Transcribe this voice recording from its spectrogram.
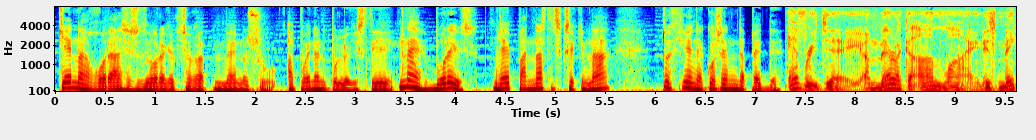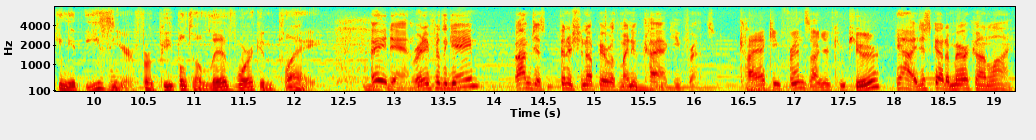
και να αγοράσεις δώρα για τους αγαπημένους σου από έναν υπολογιστή; Ναι, μπορείς. Μια επανάσταση ξεκινά το 1995. Every day, America Online is making it easier for people to live, work and play. Hey Dan, ready for the game? I'm just finishing up here with my new kayaking friends. Kayaking friends on your computer? Yeah, I just got America Online.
